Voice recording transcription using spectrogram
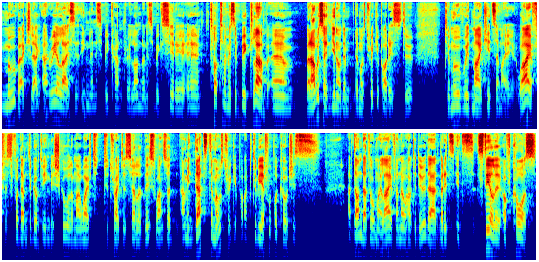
move actually. I, I realize England is a big country, London is a big city, uh, Tottenham is a big club. Um, but I would say, you know, the, the most tricky part is to to move with my kids and my wife for them to go to English school and my wife to, to try to sell this one. So I mean, that's the most tricky part. To be a football coach is. I've done that all my life. I know how to do that, but it's it's still, of course,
